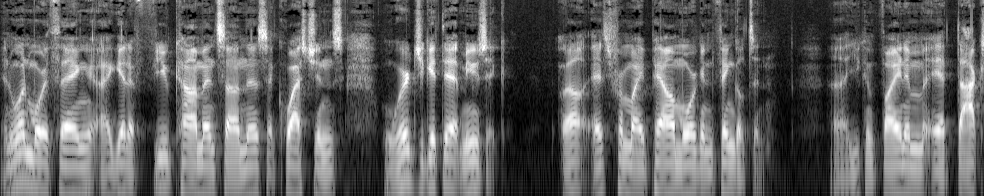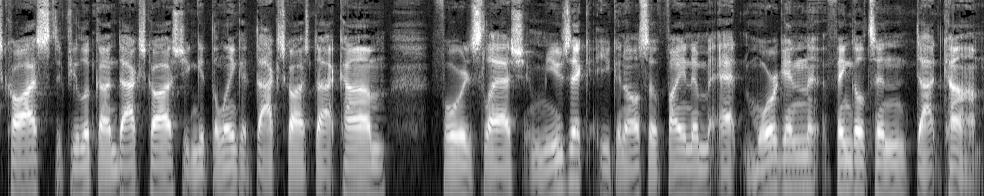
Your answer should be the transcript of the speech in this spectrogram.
And one more thing, I get a few comments on this and questions. Where'd you get that music? Well, it's from my pal Morgan Fingleton. Uh, you can find him at DocsCost. If you look on DocsCost, you can get the link at docscost.com forward slash music. You can also find him at morganfingleton.com.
